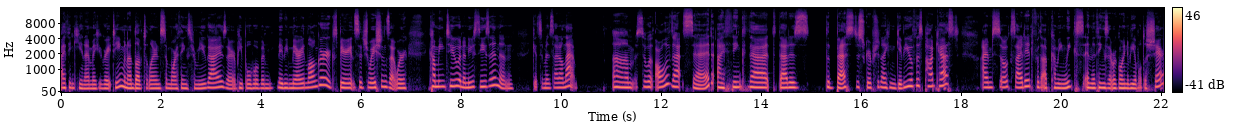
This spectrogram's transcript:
I think he and I make a great team, and I'd love to learn some more things from you guys or people who have been maybe married longer, experienced situations that we're coming to in a new season, and get some insight on that. Um, so, with all of that said, I think that that is the best description I can give you of this podcast. I'm so excited for the upcoming weeks and the things that we're going to be able to share.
